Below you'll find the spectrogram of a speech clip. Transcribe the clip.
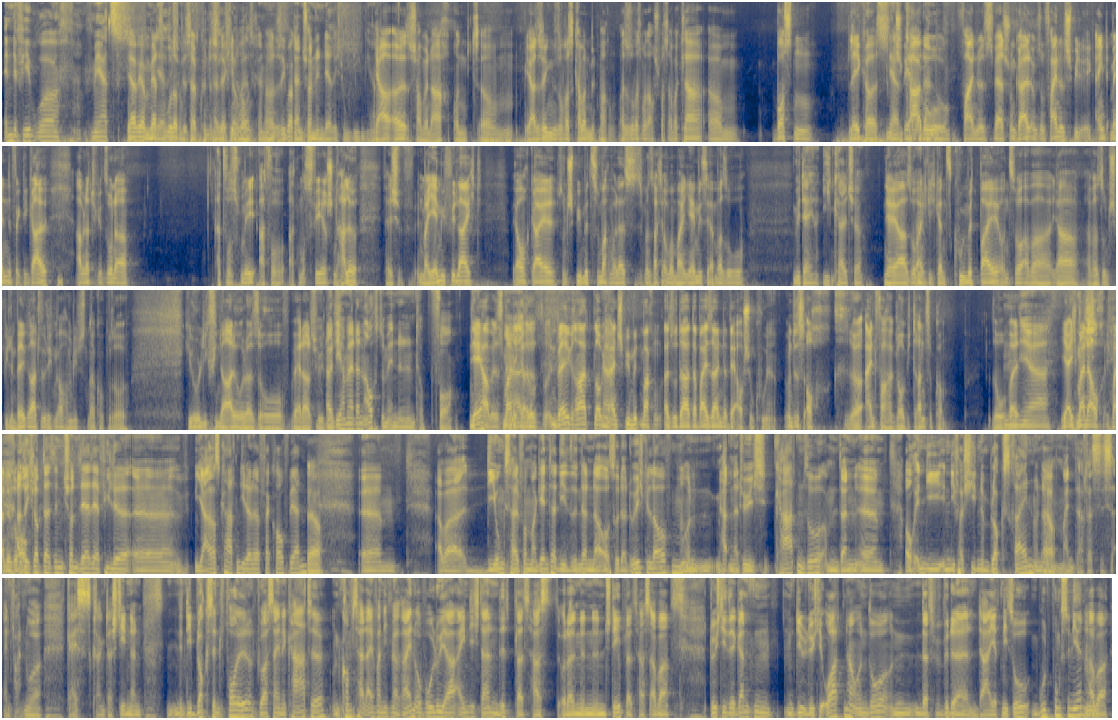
Ende Februar, März. Ja, wir haben März Urlaub, Richtung. deshalb könnte es Also ich vielleicht hinhauen. Also dann schon in der Richtung liegen, ja. Ja, das schauen wir nach. Und ähm, ja, deswegen sowas kann man mitmachen. Also sowas macht auch Spaß. Aber klar, ähm, Boston, Lakers, Ja, Chicago, so. Finals, wäre schon geil. Irgend so ein Finals-Spiel, eigentlich im Endeffekt egal. Aber natürlich in so einer Atmosphä- atmo- atmosphärischen Halle, vielleicht in Miami vielleicht, wäre auch geil, so ein Spiel mitzumachen, weil das, man sagt ja auch immer, Miami ist ja immer so, Mit der E-Culture. Ja, ja, so eigentlich ganz cool mit bei und so, aber ja, aber so ein Spiel in Belgrad würde ich mir auch am liebsten angucken, so Euroleague-Finale oder so wäre natürlich. Aber die haben ja dann auch zum Ende einen Top 4. Ja, ja, aber das meine Ja, ich. Also, also- so in Belgrad, glaube ich, Ja. ein Spiel mitmachen, also da dabei sein, das wäre auch schon cool. Und es ist auch äh, einfacher, glaube ich, dran zu kommen. So, weil, ja, Ja, ich meine auch, ich meine so Also ich glaube, da sind schon sehr, sehr viele äh, Jahreskarten, die da verkauft werden. ja. Ähm, aber die Jungs halt von Magenta, die sind dann da auch so da durchgelaufen Mhm. und hatten natürlich Karten so und dann ähm, auch in die in die verschiedenen Blocks rein und dann Ja. meint, ach, das ist einfach nur geisteskrank. Da stehen dann die Blocks sind voll, du hast deine Karte und kommst halt einfach nicht mehr rein, obwohl du ja eigentlich dann einen Sitzplatz hast oder einen, Stehplatz hast. Aber durch diese ganzen, die, durch die Ordner und so und das würde da jetzt nicht so gut Mhm. funktionieren, aber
